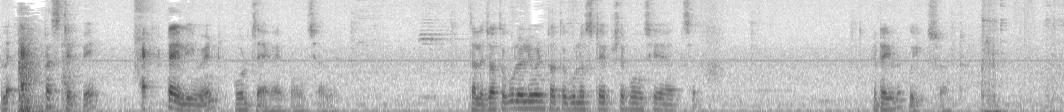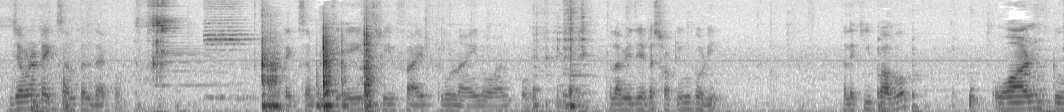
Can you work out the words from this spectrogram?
মানে একটা স্টেপে একটা এলিমেন্ট ওর জায়গায় পৌঁছাবে। তাহলে যতগুলো এলিমেন্ট ততগুলো স্টেপসে পৌঁছে যাচ্ছে। এটাই হলো কুইক শট যেমন একটা এক্সাম্পল দেখো। একটা example eight three five two nine one four তাহলে আমি যদি এটা শর্টিং করি, তাহলে কি পাবো? One two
